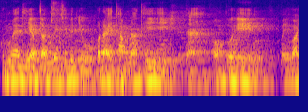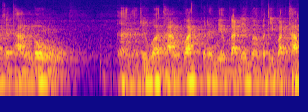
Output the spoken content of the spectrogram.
คุณแม่เทียมตอนมีชีวิตอยู่ก็ได้ทำหน้าที่นะของตัวเองไม่ว่าจะทางโลกอ่าหรือว่าทางวัดก็ได้มีโอกาสได้มาปฏิบัติธรรม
